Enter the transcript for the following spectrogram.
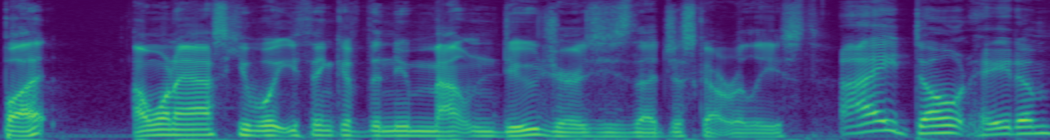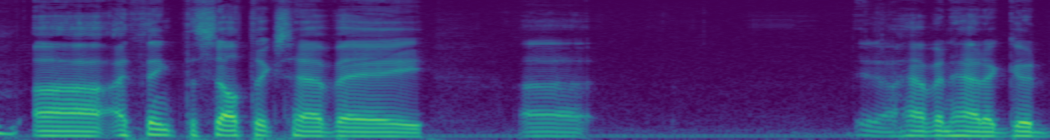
but I want to ask you what you think of the new Mountain Dew jerseys that just got released. I don't hate them. Uh, I think the Celtics have a, uh, you know, haven't had a good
